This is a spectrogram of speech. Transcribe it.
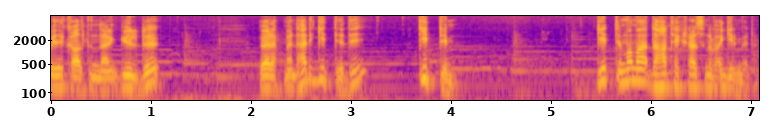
bıyık altından güldü. Öğretmen hadi git dedi. Gittim. Gittim ama daha tekrar sınıfa girmedim.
